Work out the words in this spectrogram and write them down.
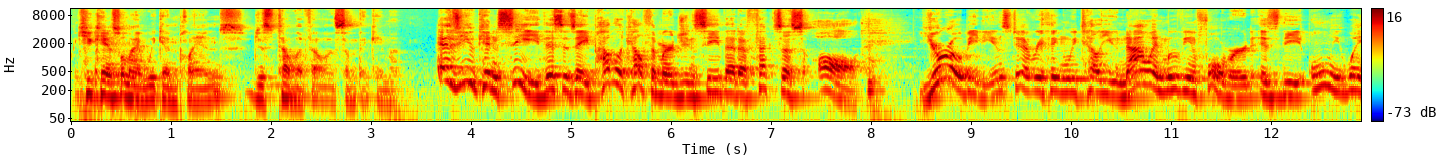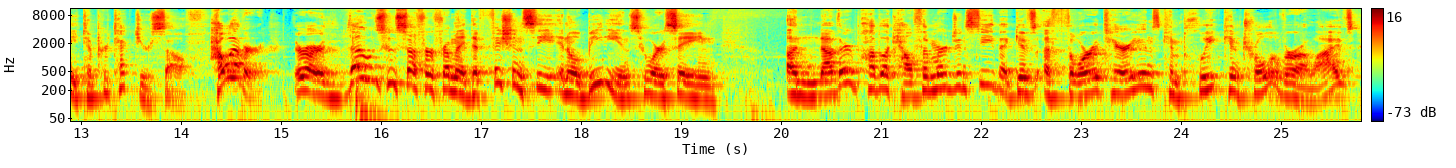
can you cancel my weekend plans? Just tell the fellas something came up. As you can see, this is a public health emergency that affects us all. Your obedience to everything we tell you now and moving forward is the only way to protect yourself. However, there are those who suffer from a deficiency in obedience who are saying, another public health emergency that gives authoritarians complete control over our lives?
